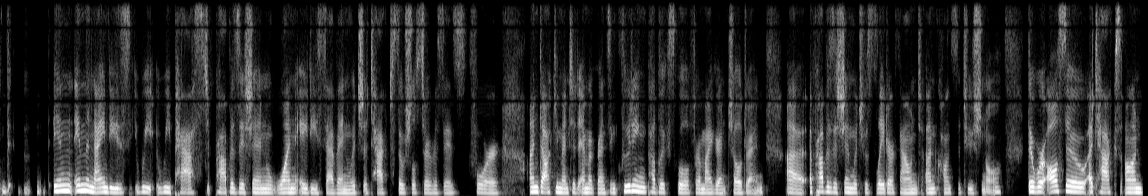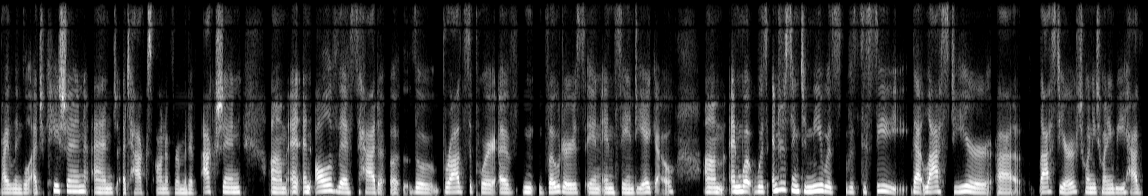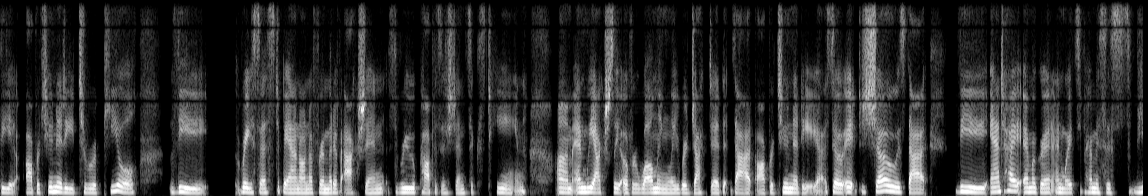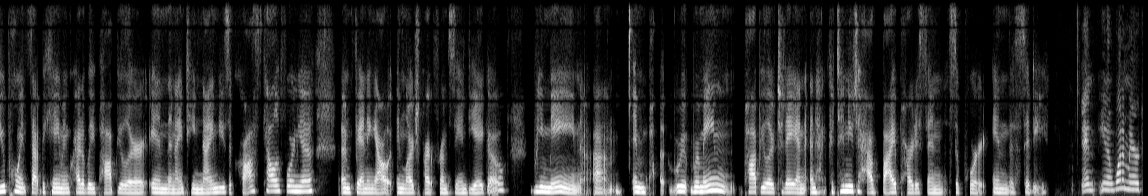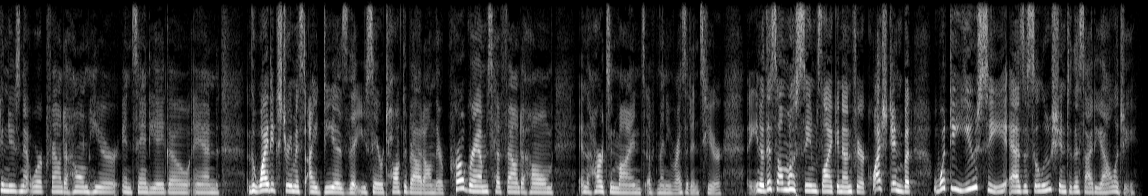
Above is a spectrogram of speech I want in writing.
in in the '90s, we we passed Proposition 187, which attacked social services for undocumented immigrants, including public school for migrant children. Uh, a proposition which was later found unconstitutional. There were also attacks on bilingual education and attacks on affirmative action. Um, and, and, all of this had uh, the broad support of voters in, in San Diego. Um, and what was interesting to me was was to see that last year, uh, last year, 2020, we had the opportunity to repeal the racist ban on affirmative action through Proposition 16. Um, and we actually overwhelmingly rejected that opportunity. So it shows that the anti immigrant and white supremacist viewpoints that became incredibly popular in the 1990s across California and fanning out in large part from San Diego remain um, in, re- remain popular today and, and continue to have bipartisan support in the city. And, you know, One American News Network found a home here in San Diego, and the white extremist ideas that you say are talked about on their programs have found a home in the hearts and minds of many residents here. You know, this almost seems like an unfair question, but what do you see as a solution to this ideology?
